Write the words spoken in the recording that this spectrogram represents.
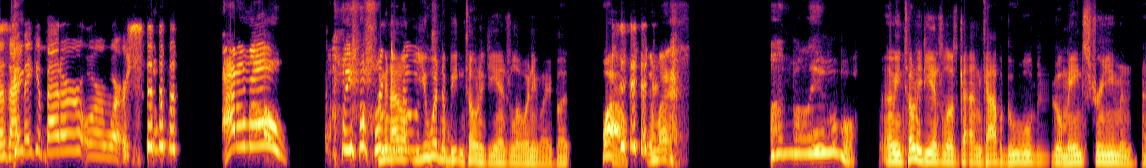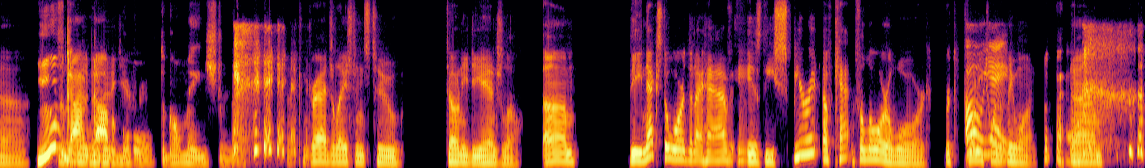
Does that Take- make it better or worse? I don't know. I don't even I mean, I don't you wouldn't have beaten Tony D'Angelo anyway, but Wow. Am I unbelievable? I mean, Tony D'Angelo's gotten Gabagool to go mainstream, and uh, You've Really, got really been a good year for Gabagool to go mainstream. uh, congratulations to Tony D'Angelo. Um, the next award that I have is the Spirit of Cat Valor Award for Oh, yay. 2021. What the hell? Um,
